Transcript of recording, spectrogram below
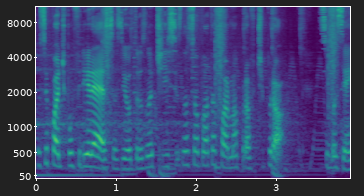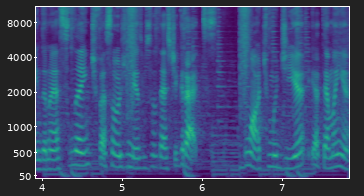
Você pode conferir essas e outras notícias na sua plataforma Profit Pro. Se você ainda não é assinante, faça hoje mesmo seu teste grátis. Um ótimo dia e até amanhã!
